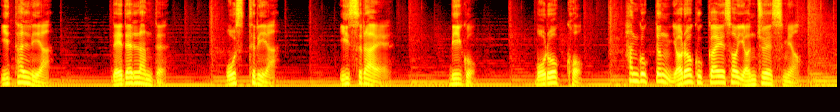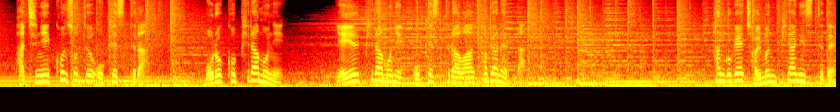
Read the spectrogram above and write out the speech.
이탈리아, 네덜란드, 오스트리아, 이스라엘, 미국, 모로코, 한국 등 여러 국가에서 연주했으며 바치니 콘소트 오케스트라, 모로코 피라모닉, 예일 피라모닉 오케스트라와 협연했다. 한국의 젊은 피아니스트들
